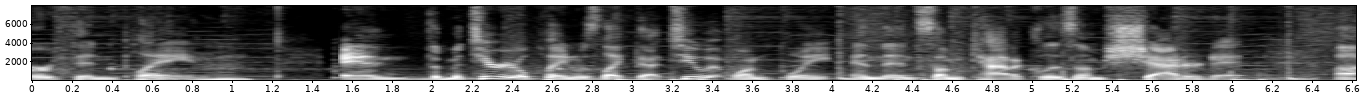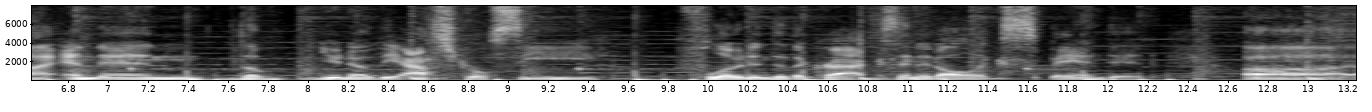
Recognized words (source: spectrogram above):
earthen plane. Mm-hmm. And the material plane was like that too at one point, and then some cataclysm shattered it, uh, and then the you know the astral sea flowed into the cracks and it all expanded. Uh,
